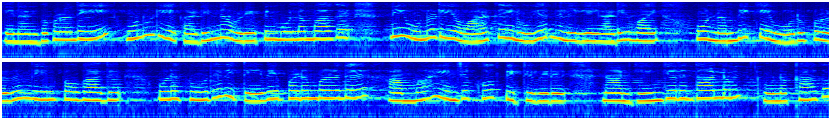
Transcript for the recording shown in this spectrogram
என் அன்பு குழந்தையே உன்னுடைய கடின உழைப்பின் மூலமாக நீ உன்னுடைய வாழ்க்கையின் உயர்நிலையை அடைவாய். உன் நம்பிக்கை ஒரு பொழுதும் வீண் போகாது. உனக்கு உதவி தேவைப்படும் பொழுது அம்மா என்று கூப்பிட்டு விடு நான் எங்கிருந்தாலும் உனக்காக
